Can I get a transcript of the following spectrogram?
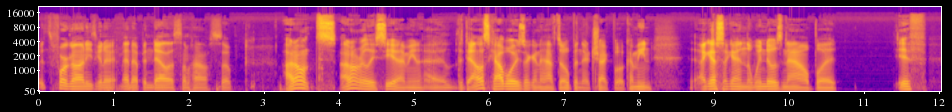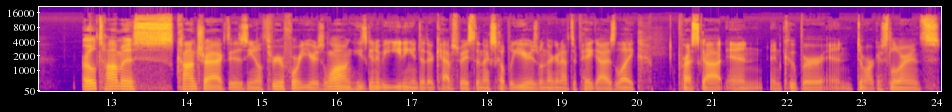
it's foregone. He's gonna end up in Dallas somehow. So I don't. I don't really see it. I mean, uh, the Dallas Cowboys are going to have to open their checkbook. I mean, I guess again the window's now, but if Earl Thomas' contract is you know three or four years long, he's going to be eating into their cap space the next couple years when they're going to have to pay guys like Prescott and and Cooper and Demarcus Lawrence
